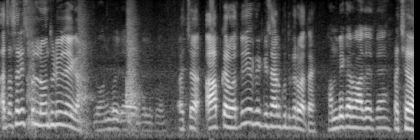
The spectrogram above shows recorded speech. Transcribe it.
अच्छा सर इस पर लोन थोड़ी हो जाएगा? लोन हो जाएगा बिल्कुल। अच्छा आप करवाते हो या फिर किसान खुद करवाता है? हम भी करवा देते हैं। अच्छा।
